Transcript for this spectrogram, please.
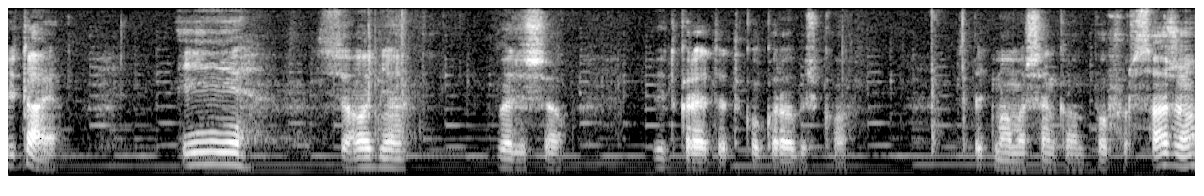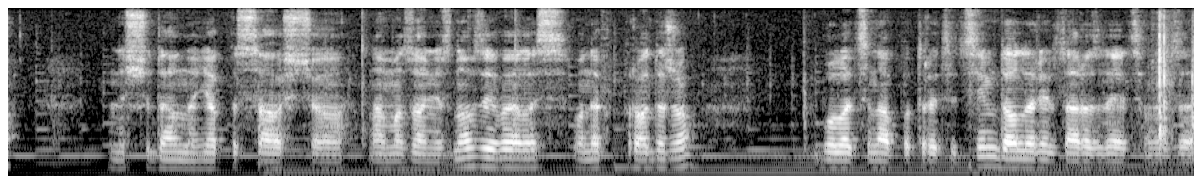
Вітаю! І сьогодні вирішив відкрити таку коробочку з п'ятьма машинками по форсажу. Нещодавно я писав, що на Амазоні знов з'явились вони в продажу. Була ціна по 37 доларів, зараз здається, вони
